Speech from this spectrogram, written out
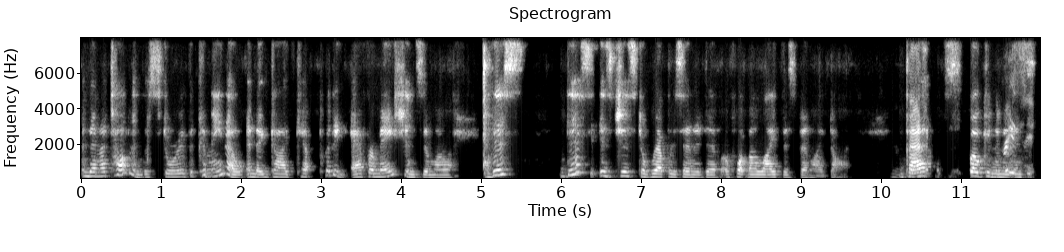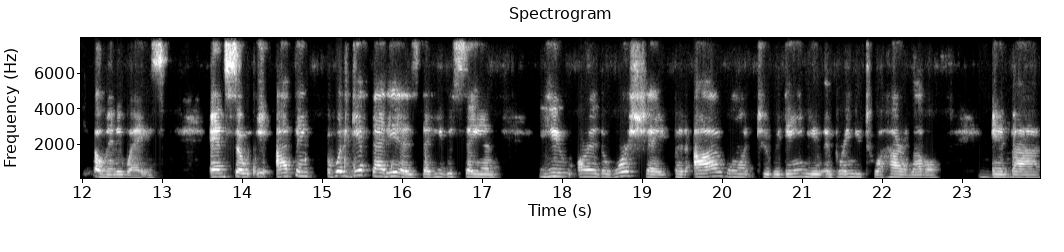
and then I told him the story of the Camino and that God kept putting affirmations in my life. This this is just a representative of what my life has been like, Dawn. God has spoken to crazy. me in so many ways. And so it, I think what a gift that is that he was saying, You are in the worst shape, but I want to redeem you and bring you to a higher level. Mm-hmm. And by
